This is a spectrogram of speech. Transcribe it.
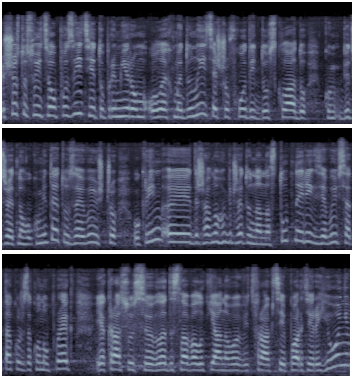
що стосується опозиції, то приміром Олег Медуниця, що входить до складу бюджетного комітету, заявив, що окрім е, державного бюджету на наступний рік з'явився також законопроект якраз ось Владислава Лук'янова від фракції партії регіонів.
